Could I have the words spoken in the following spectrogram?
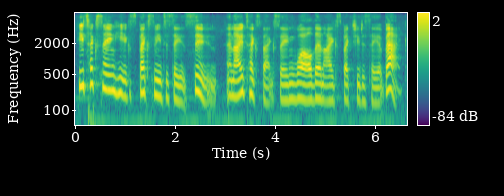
he texts saying he expects me to say it soon, and I text back saying, Well, then I expect you to say it back.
